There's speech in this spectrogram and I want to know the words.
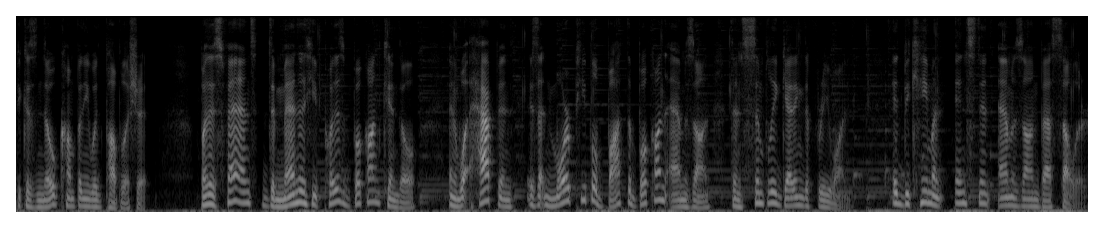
because no company would publish it. But his fans demanded he put his book on Kindle, and what happened is that more people bought the book on Amazon than simply getting the free one. It became an instant Amazon bestseller.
